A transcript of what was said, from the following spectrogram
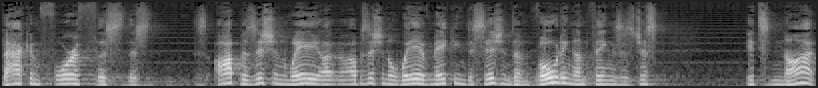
back and forth, this, this, this opposition way, uh, oppositional way of making decisions and voting on things is just, it's not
